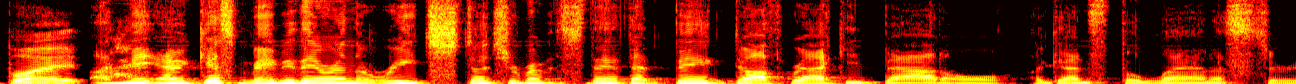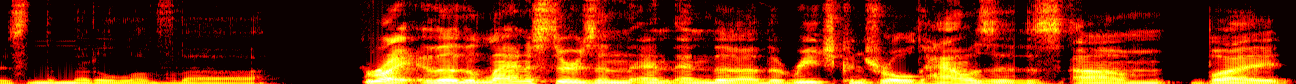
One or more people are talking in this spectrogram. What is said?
But I mean, I guess maybe they were in the Reach. Don't you remember? They had that big Dothraki battle against the Lannisters in the middle of the Right, the, the Lannisters and, and, and the, the Reach controlled houses, um, but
